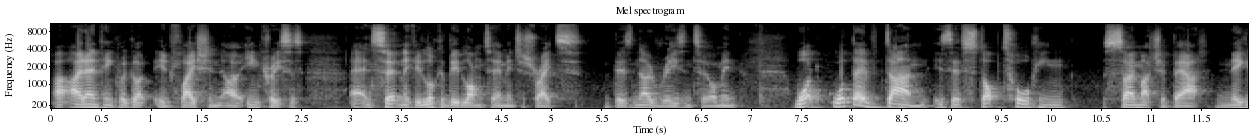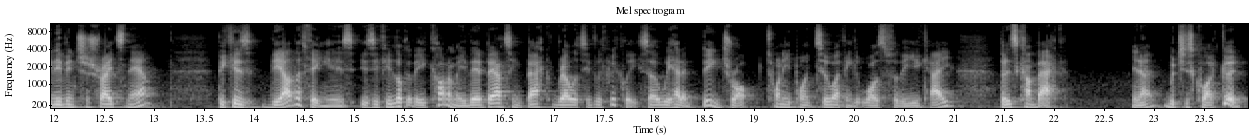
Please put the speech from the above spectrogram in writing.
I don't think we've got inflation uh, increases, and certainly if you look at the long-term interest rates, there's no reason to. I mean, what what they've done is they've stopped talking so much about negative interest rates now because the other thing is is if you look at the economy they're bouncing back relatively quickly so we had a big drop 20.2 i think it was for the uk but it's come back, you know, which is quite good.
